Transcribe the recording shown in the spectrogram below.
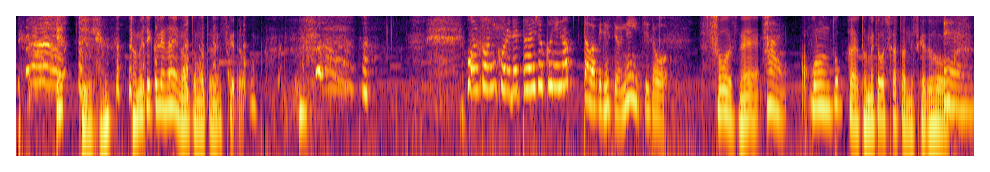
え？って止めてくれないの？と思ったんですけど本当にこれで退職になったわけですよね一度。そうですね、はい、心のどこから止めてほしかったんですけど、えー、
